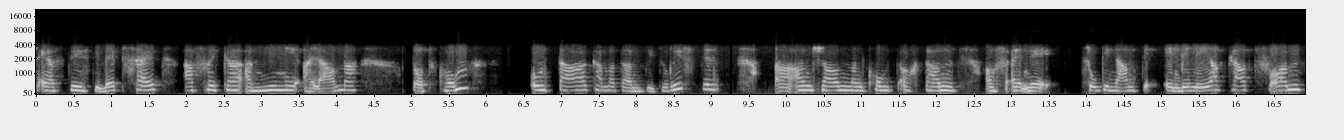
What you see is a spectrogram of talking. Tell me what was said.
erste ist die Website afrikaaminialama.com und da kann man dann die Touristen äh, anschauen. Man kommt auch dann auf eine sogenannte Endelea-Plattform.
